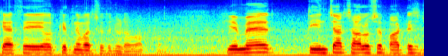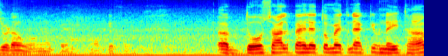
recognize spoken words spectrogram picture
कैसे और कितने वर्षों से जुड़ा हुआ आपका? ये मैं तीन चार सालों से पार्टी से जुड़ा हुआ हूँ यहाँ पे। Okay sir. अब दो साल पहले तो मैं इतना एक्टिव नहीं था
